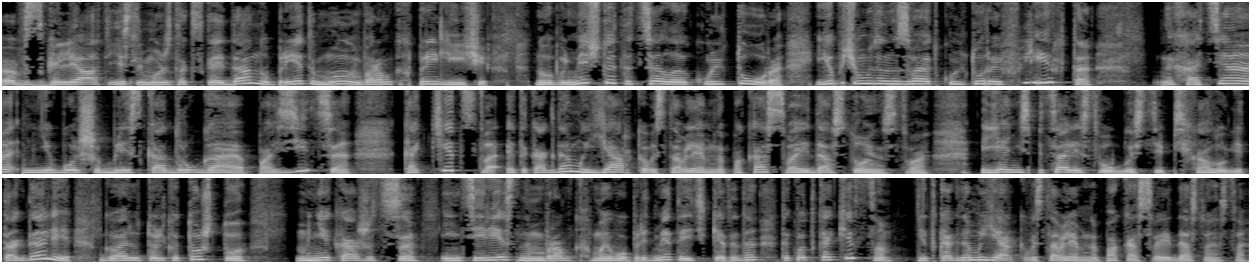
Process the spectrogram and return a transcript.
э, взгляд, если можно так сказать, да, но при этом он в рамках приличий. Но вы понимаете, что это целая культура. Ее почему-то называют культурой флирта, хотя мне больше близка другая позиция. Кокетство – это когда мы ярко выставляем на показ свои достоинства. Я не специалист в области психологии и так далее. Говорю только то, что мне кажется интересным в рамках моего предмета этикета. Да? Так вот, кокетство – это когда мы ярко выставляем на показ свои достоинства.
